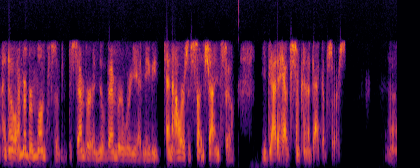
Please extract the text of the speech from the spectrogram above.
I know I remember months of December and November where you had maybe 10 hours of sunshine. So you've got to have some kind of backup source. Uh,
